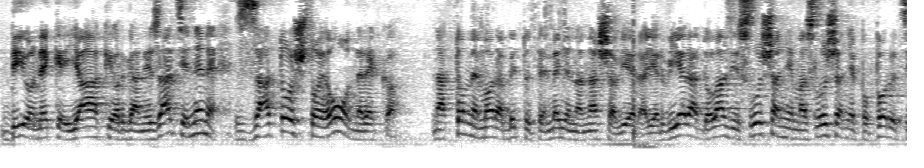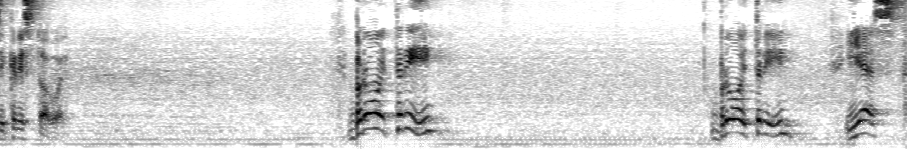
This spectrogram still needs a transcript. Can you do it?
dio neke jake organizacije Ne, ne Zato što je On rekao. Na tome mora biti utemeljena naša vjera Jer vjera dolazi slušanjem A slušanje po poruci Kristovoj. Broj tri Broj tri Jest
